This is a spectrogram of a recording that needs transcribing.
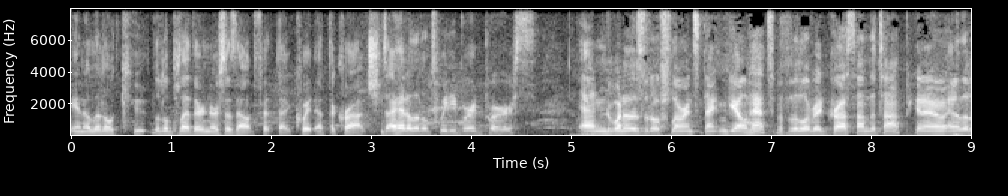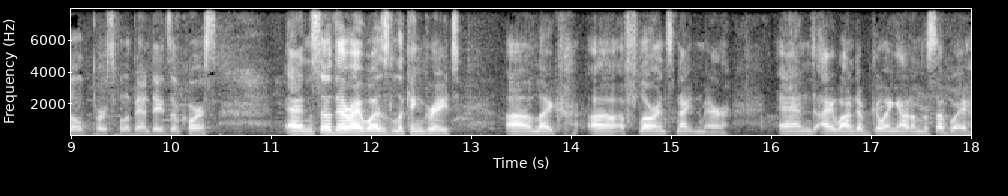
in a little cute little pleather nurse's outfit that quit at the crotch. I had a little Tweety Bird purse and one of those little Florence Nightingale hats with a little red cross on the top, you know, and a little purse full of band-aids, of course. And so there I was, looking great, uh, like uh, a Florence nightmare. And I wound up going out on the subway.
